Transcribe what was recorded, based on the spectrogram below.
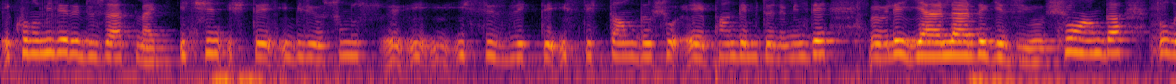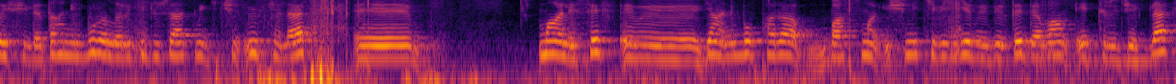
ekonomileri düzeltmek için işte biliyorsunuz e, işsizlikte, istihdamda şu e, pandemi döneminde böyle yerlerde geziyor. Şu anda dolayısıyla da hani buraları bir düzeltmek için ülkeler e, maalesef e, yani bu para basma işini 2021'de devam ettirecekler.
